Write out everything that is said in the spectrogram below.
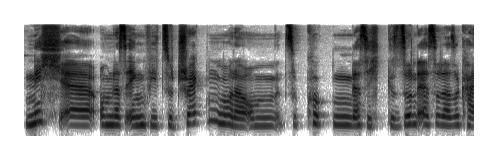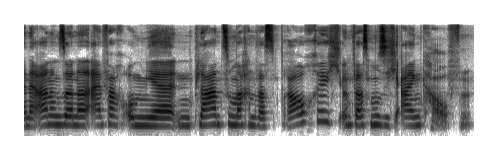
Nicht, äh, um das irgendwie zu tracken oder um zu gucken, dass ich gesund esse oder so, keine Ahnung, sondern einfach, um mir einen Plan zu machen, was brauche ich und was muss ich einkaufen.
